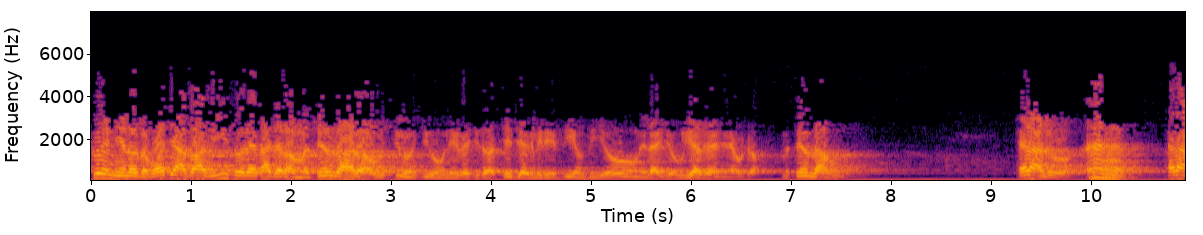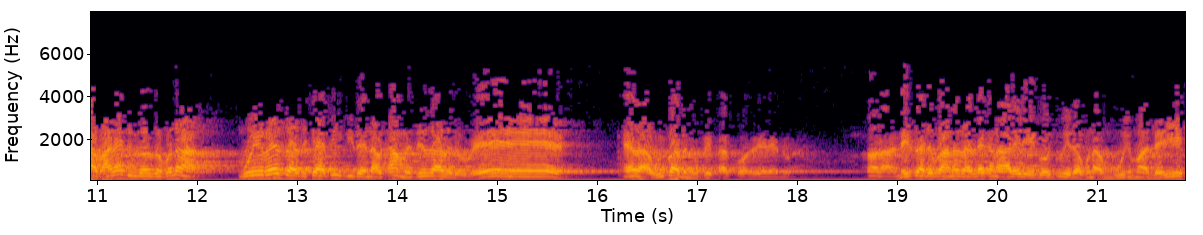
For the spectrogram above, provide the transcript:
တွေ့မြင်လို့သဘောကျသွားပြီဆိုတဲ့အခါကျတော့မစင်စားတော့ဘူးရှိုံရှိုံလေးပဲကြည့်တော့အဖြစ်ပြက်ကလေးတွေသိအောင်သိအောင်နေလိုက်ရုပ်ရပြန်နေတော့မစင်စားဘူးအဲ့ဒါလို့အဲ့ဒါဘာနဲ့တူလို့ဆိုခုန မွေပဲဆိုတာတရားသိပြီးတဲ့နောက်ထားမစင်စားသလိုပဲအဲ့ဒါဝိပဿနာပိက္ခခေါ်တယ်တဲ့လို့ဟုတ်လားအိစ္ဆဒုက္ခအနတ္တလက္ခဏာလေးတွေကိုတွေ့တော့ခုနမွေမှလည်းရေး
